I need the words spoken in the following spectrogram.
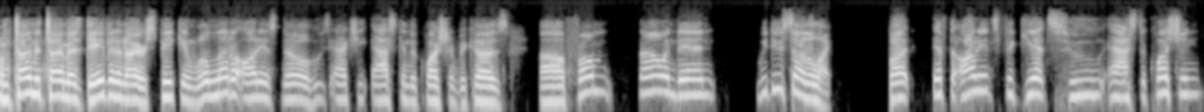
From time to time, as David and I are speaking, we'll let our audience know who's actually asking the question because uh, from now and then, we do sound alike. But if the audience forgets who asked the question,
